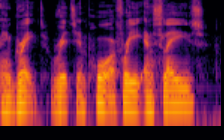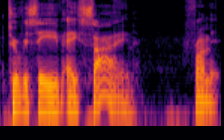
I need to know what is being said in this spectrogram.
and great, rich and poor, free and slaves to receive a sign from it.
